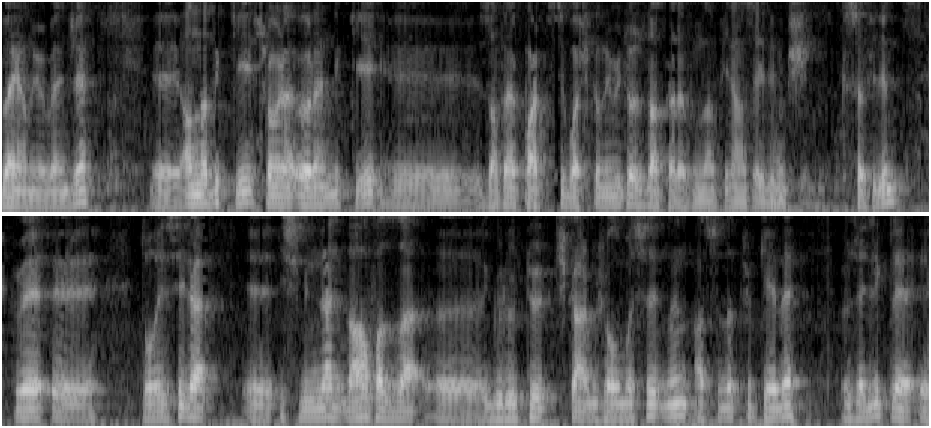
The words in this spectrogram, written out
dayanıyor bence. Anladık ki, sonra öğrendik ki Zafer Partisi Başkanı Ümit Özdağ tarafından finanse edilmiş kısa film ve dolayısıyla e, isminden daha fazla e, gürültü çıkarmış olmasının aslında Türkiye'de özellikle e,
